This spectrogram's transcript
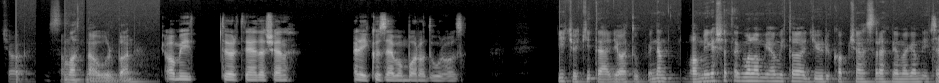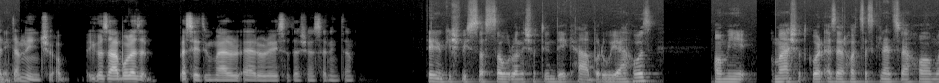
csak Szamatna úrban. Ami történetesen elég közel van Baradúrhoz. Így, hogy kitárgyaltuk, hogy nem van még esetleg valami, amit a gyűrű kapcsán szeretnél megemlíteni? Szerintem nincs. Igazából ez, beszéltünk már erről részletesen szerintem. Térjünk is vissza a Sauron és a tündék háborújához, ami a másodkor 1693.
